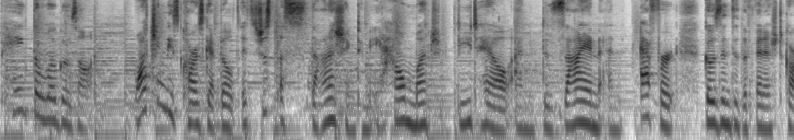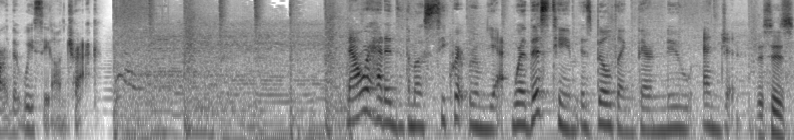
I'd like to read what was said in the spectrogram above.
paint the logos on. Watching these cars get built, it's just astonishing to me how much detail and design and effort goes into the finished car that we see on track. Now we're headed to the most secret room yet, where this team is building their new engine. This is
